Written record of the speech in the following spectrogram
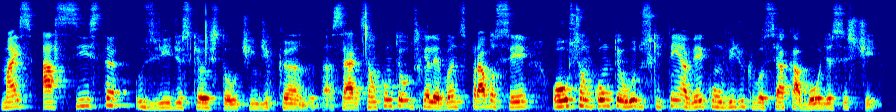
mas assista os vídeos que eu estou te indicando, tá certo? São conteúdos relevantes para você, ou são conteúdos que têm a ver com o vídeo que você acabou de assistir.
